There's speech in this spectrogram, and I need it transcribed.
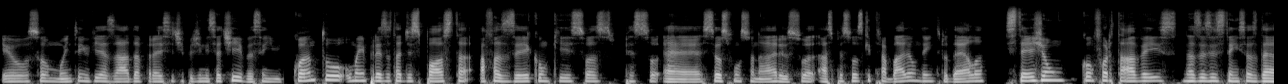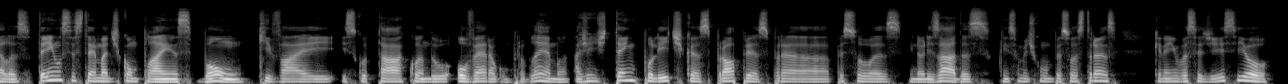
eu sou muito enviesada para esse tipo de iniciativa. Assim, quanto uma empresa está disposta a fazer com que suas pessoas, é, seus funcionários, sua, as pessoas que trabalham dentro dela, estejam confortáveis nas existências delas. Tem um sistema de compliance bom que vai escutar quando houver algum problema. A gente tem políticas próprias para pessoas minorizadas, principalmente como pessoas trans, que nem você disse, ou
